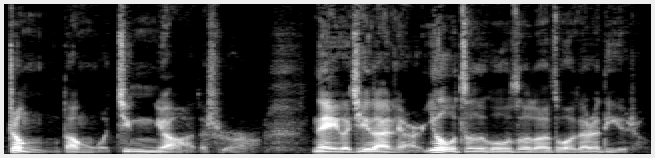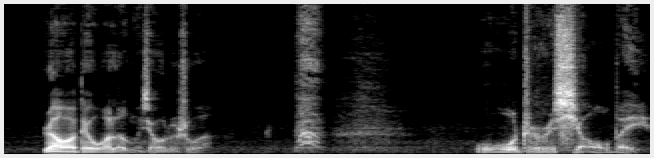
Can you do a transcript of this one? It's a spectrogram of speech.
正当我惊讶的时候，那个鸡蛋脸又自顾自的坐在了地上，然后对我冷笑着说：“无知小辈，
